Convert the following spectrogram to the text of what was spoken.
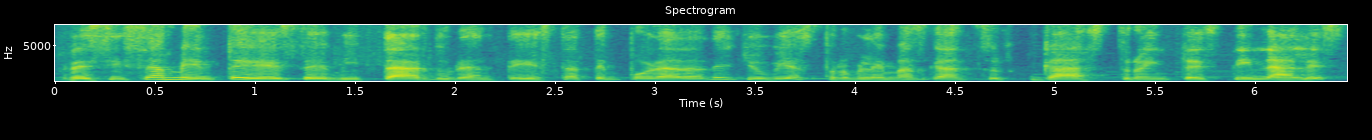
Precisamente es de evitar durante esta temporada de lluvias problemas gastrointestinales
